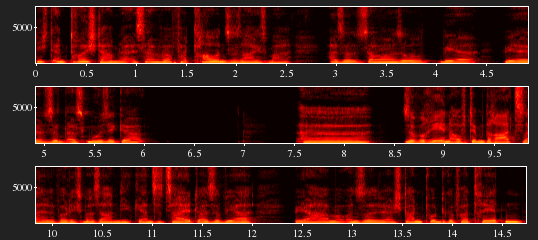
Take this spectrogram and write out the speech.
nicht enttäuscht haben. Da ist einfach Vertrauen, so sage ich es mal. Also sagen wir mal so, wir, wir sind als Musiker äh, souverän auf dem Drahtseil, würde ich mal sagen, die ganze Zeit. Also wir, wir haben unsere Standpunkte vertreten.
